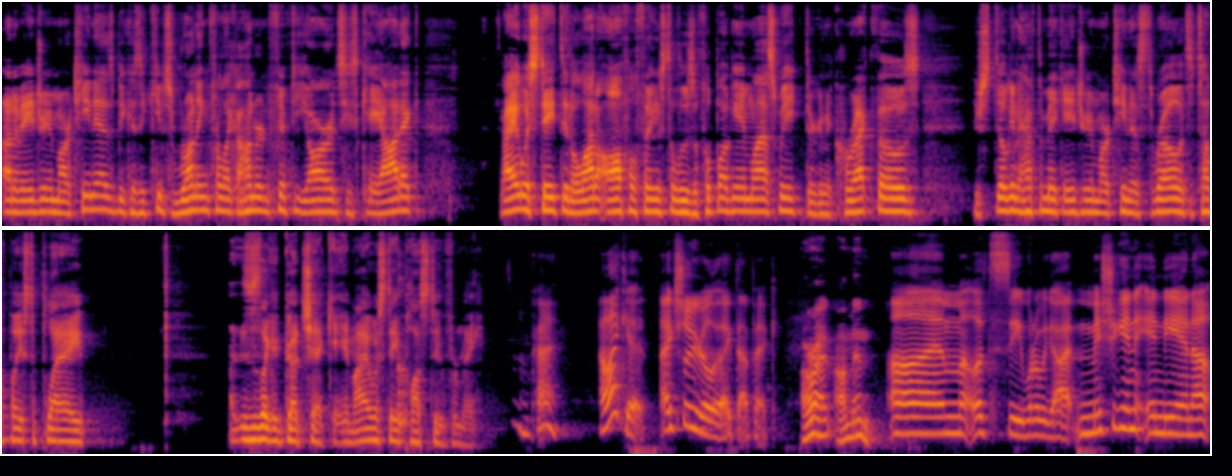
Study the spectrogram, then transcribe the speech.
out of Adrian Martinez because he keeps running for like 150 yards. He's chaotic. Iowa State did a lot of awful things to lose a football game last week. They're going to correct those. You're still going to have to make Adrian Martinez throw. It's a tough place to play. Uh, this is like a gut check game. Iowa State plus two for me. Okay. I like it. I actually really like that pick. All right, I'm in. Um, let's see. What do we got? Michigan, Indiana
